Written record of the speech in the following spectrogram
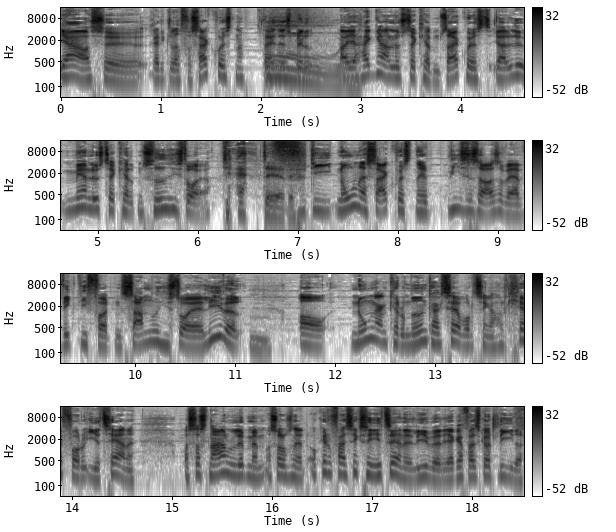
Jeg er også øh, rigtig glad for sidequestene, der er i det Uh, spil. Og ja. jeg har ikke engang lyst til at kalde dem sidequests. Jeg har mere lyst til at kalde dem sidehistorier. Ja, det er det. Fordi nogle af sidequestene viser sig også at være vigtige for den samlede historie alligevel. Mm. Og nogle gange kan du møde en karakter, hvor du tænker, hold kæft, hvor er du irriterende. Og så snakker du lidt med dem, og så er du sådan lidt, okay, du er faktisk ikke så irriterende alligevel. Jeg kan faktisk godt lide dig.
